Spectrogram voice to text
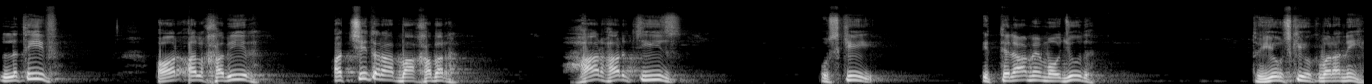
لطیف اور الخبیر، اچھی طرح باخبر، ہر ہر چیز اس کی اطلاع میں موجود ہے۔ تو یہ اس کی حکمرانی ہے۔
